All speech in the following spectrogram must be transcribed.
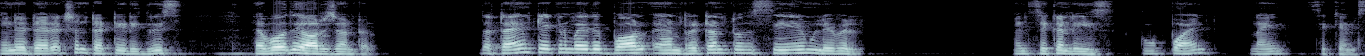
in a direction thirty degrees above the horizontal. The time taken by the ball and return to the same level in second is 2.9 seconds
